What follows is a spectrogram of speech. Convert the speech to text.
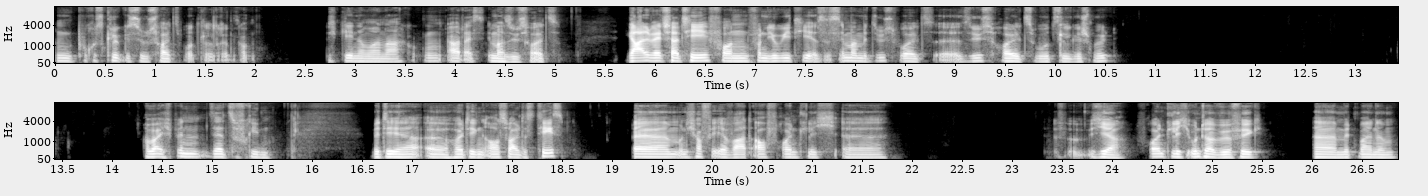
Und pures Glück ist Süßholzwurzel drin. Komm, ich gehe noch mal nachgucken, aber da ist immer Süßholz. Egal welcher Tee von von Yogi Tea, es ist immer mit Süßholz äh, Süßholzwurzel geschmückt. Aber ich bin sehr zufrieden mit der, äh, heutigen Auswahl des Tees. Ähm, und ich hoffe, ihr wart auch freundlich, äh hier, freundlich unterwürfig, äh, mit meinem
